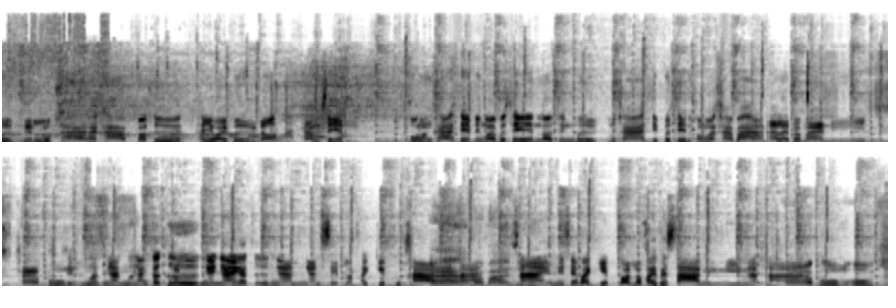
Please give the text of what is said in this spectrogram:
บิกเงินลูกค้านะครับ ก็คือทยอยเบิกเนาะทำเสร็จ โครงหลังคาเสร็จ 100%เราถึงเบิกลูกค้า 10%ของราคาบ้านอะไรประมาณนี้ครับผม เป็นงวดงานงวดงานก็คือง่าย ๆ ก็คืองานงานเสร็จแล้วค่อยเก็บลูกค้าอ่านะคะประมาณนี้ ใช่ไม่ใช่ว่าเก็บก่อนแล้วค่อยไปสร้างอย่างนี้นะคะ ครับผมโอเค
